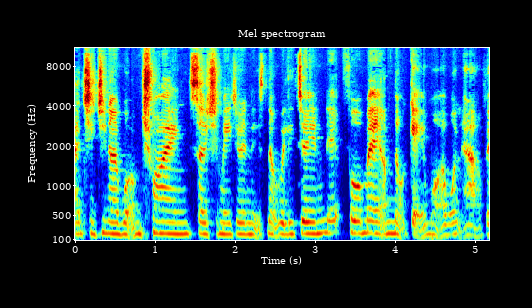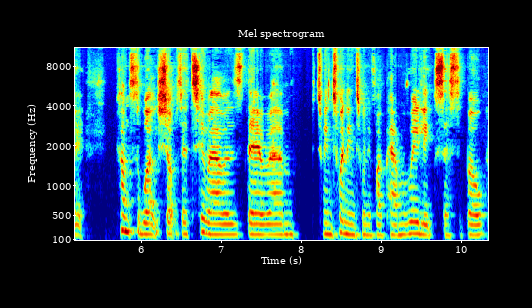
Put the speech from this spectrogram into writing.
actually, do you know what? I'm trying social media and it's not really doing it for me. I'm not getting what I want out of it come to the workshops. They're two hours. They're um, between 20 and 25 pound, really accessible.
